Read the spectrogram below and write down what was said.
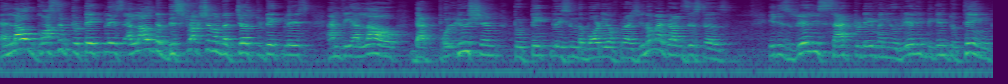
allow gossip to take place, allow the destruction of the church to take place, and we allow that pollution to take place in the body of Christ. You know, my brothers and sisters, it is really sad today when you really begin to think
